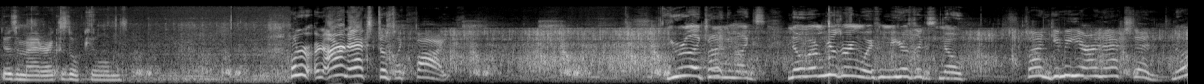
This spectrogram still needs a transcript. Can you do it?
Doesn't matter. I can still kill him. Hunter, an iron axe does like five. You were like killing him like no. Remember he was running away from me. He was like no, Fine, give me your iron axe then. no,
